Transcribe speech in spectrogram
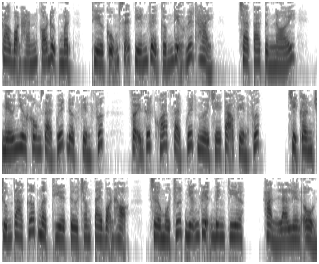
sao bọn hắn có được mật, thì cũng sẽ tiến về cấm địa huyết hải. Cha ta từng nói, nếu như không giải quyết được phiền phức, vậy dứt khoát giải quyết người chế tạo phiền phức. Chỉ cần chúng ta cướp mật thìa từ trong tay bọn họ, chờ một chút những viện binh kia, hẳn là liên ổn.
